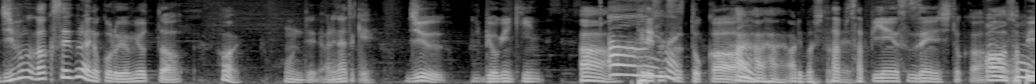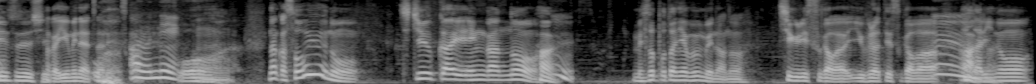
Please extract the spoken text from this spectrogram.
自分が学生ぐらいの頃読み寄ったはい本であれ何だっけ？10病原菌？あああーはい鉄とか、はいはいはいありましたサねサピエンス全史とか。ああサピエンス電子なんか有名なやつあるじゃないですか。あるね。なんかそういうのを地中海沿岸のメソポタミア文明のあのチグリス川ユーフラテス川うん。あたりの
